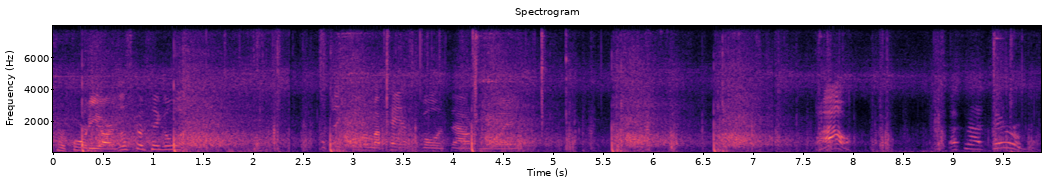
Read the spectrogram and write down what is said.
for 40 yards. Let's go take a look. I'll take some of my pants bullets out of the way. Wow, that's not terrible.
